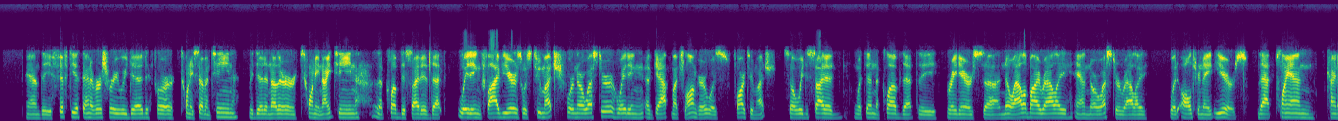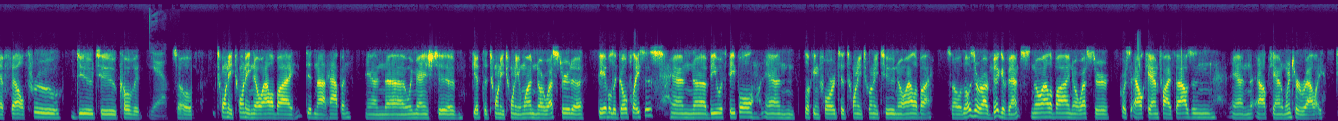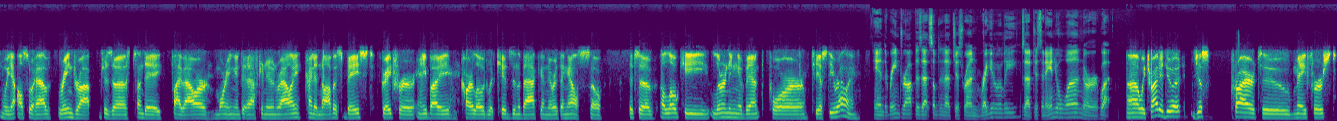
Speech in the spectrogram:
and the 50th anniversary we did for 2017. We did another 2019. The club decided that waiting five years was too much for Nor'Wester. Waiting a gap much longer was far too much. So we decided within the club that the Rainier's uh, No Alibi Rally and Nor'Wester Rally would alternate years. That plan kind of fell through due to COVID. Yeah. So 2020 no alibi did not happen, and uh, we managed to get the 2021 Nor'Wester to be able to go places and uh, be with people, and looking forward to 2022 no alibi. So those are our big events: no alibi, Nor'Wester, of course, Alcan 5000, and Alcan Winter Rally. We also have Raindrop, which is a Sunday five hour morning into afternoon rally, kind of novice based. Great for anybody, carload with kids in the back and everything else. So it's a, a low key learning event for TSD rallying. And the raindrop, is that something that's just run regularly? Is that just an annual one or what? Uh, we try to do it just prior to May 1st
